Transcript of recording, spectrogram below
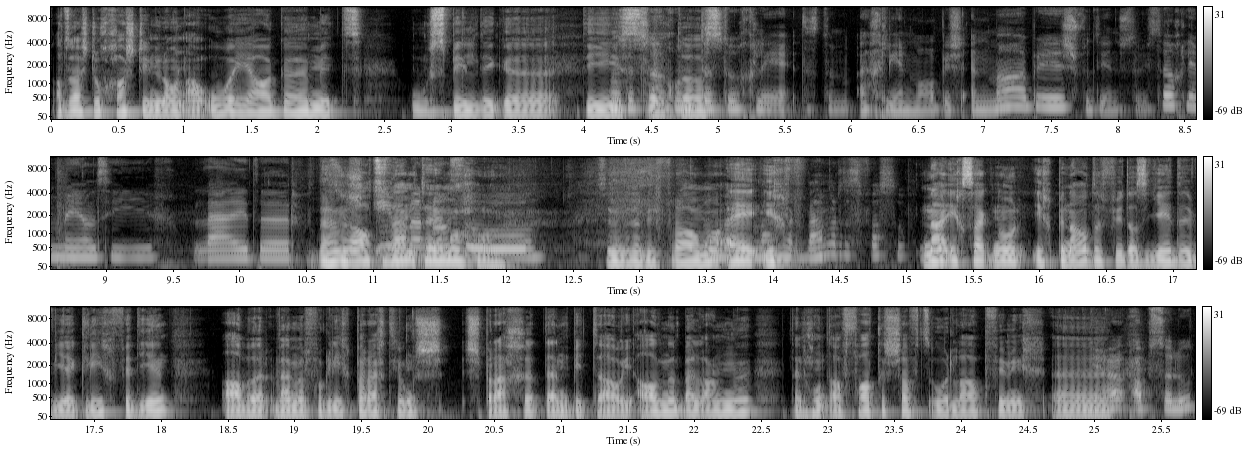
Also weißt, du kannst deinen Lohn auch hochjagen mit Ausbildungen, dies dazu und kommt, dass das. du, ein bisschen, dass du ein, bisschen ein Mann bist. Ein Mann bist, verdienst du sowieso ein bisschen mehr als ich. Leider. Wenn wir auch zu dem noch Thema so. Sind wir wieder bei Frau und Mann? Ey, wir- ich, wollen wir- das fast so? nein, ich sage nur, ich bin auch dafür, dass jeder wie gleich verdient. Aber wenn wir von Gleichberechtigung sprechen, dann bitte auch in allen Belangen. Dann kommt auch Vaterschaftsurlaub für mich. Äh, Ja, absolut.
